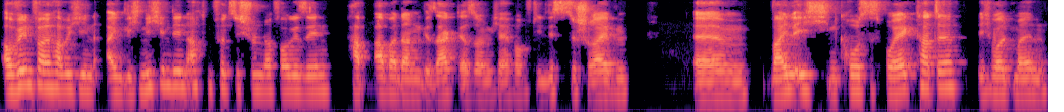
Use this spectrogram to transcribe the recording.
Auf jeden Fall habe ich ihn eigentlich nicht in den 48 Stunden davor gesehen, habe aber dann gesagt, er soll mich einfach auf die Liste schreiben, ähm, weil ich ein großes Projekt hatte. Ich wollte mein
